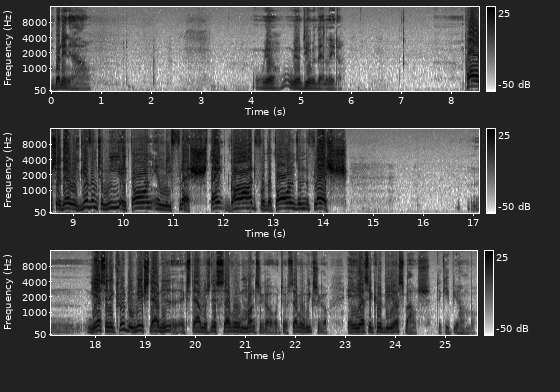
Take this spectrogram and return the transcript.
But anyhow, we'll we'll deal with that later. Paul said, There was given to me a thorn in the flesh. Thank God for the thorns in the flesh. Yes, and it could be. We established, established this several months ago, to several weeks ago. And yes, it could be your spouse to keep you humble.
